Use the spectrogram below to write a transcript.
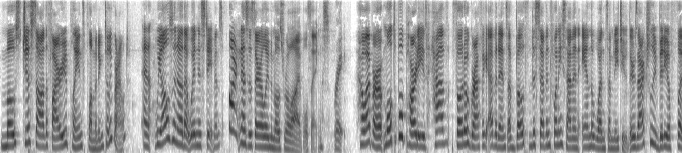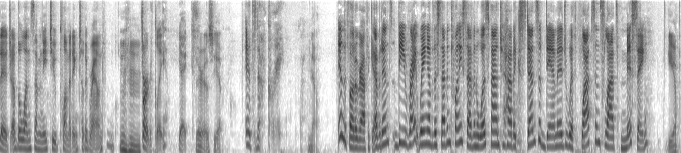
Most just saw the fiery planes plummeting to the ground. And we also know that witness statements aren't necessarily the most reliable things. Right. However, multiple parties have photographic evidence of both the 727 and the 172. There's actually video footage of the 172 plummeting to the ground mm-hmm. vertically. Yikes. There is. Yep. It's not great. No. In the photographic evidence, the right wing of the 727 was found to have extensive damage with flaps and slats missing, Yep.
